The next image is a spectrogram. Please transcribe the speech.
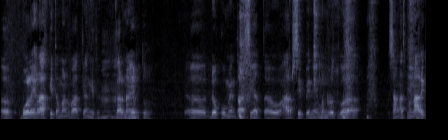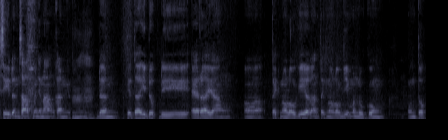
uh, bolehlah kita manfaatkan gitu. Karena iya betul. eh, dokumentasi atau arsip ini menurut gua sangat menarik sih dan sangat menyenangkan gitu. Dan kita hidup di era yang eh, teknologi ya kan? Teknologi mendukung untuk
